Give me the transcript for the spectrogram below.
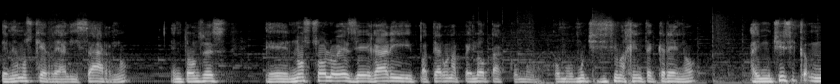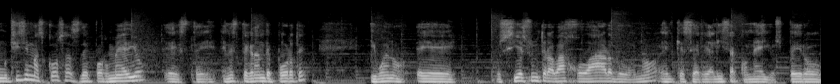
tenemos que realizar, ¿no? Entonces, eh, no solo es llegar y patear una pelota como, como muchísima gente cree, ¿no? Hay muchísimas, cosas de por medio este, en este gran deporte y bueno, eh, pues sí es un trabajo arduo, ¿no? El que se realiza con ellos, pero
